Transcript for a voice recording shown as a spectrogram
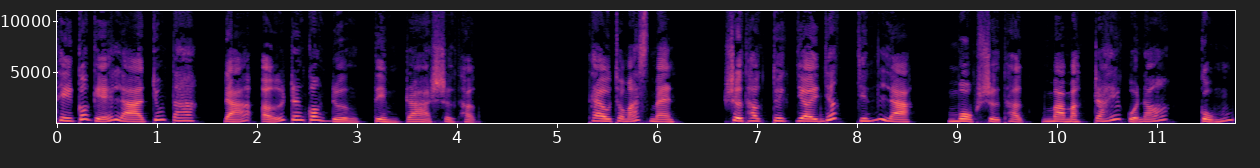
thì có nghĩa là chúng ta đã ở trên con đường tìm ra sự thật. Theo Thomas Mann, sự thật tuyệt vời nhất chính là một sự thật mà mặt trái của nó cũng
